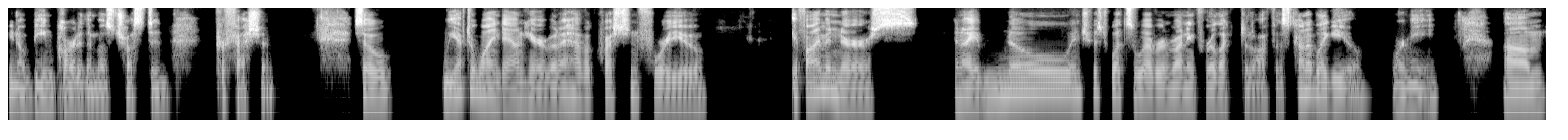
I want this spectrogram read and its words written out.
you know, being part of the most trusted profession. So we have to wind down here, but I have a question for you. If I'm a nurse and I have no interest whatsoever in running for elected office, kind of like you or me, um,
